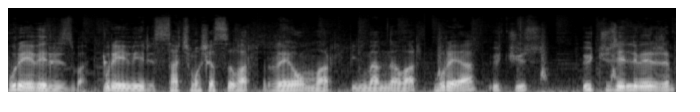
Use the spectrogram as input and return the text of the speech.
Buraya veririz bak. Buraya veririz. Saç maşası var. Reyon var. Bilmem ne var. Buraya 300 350 veririm.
